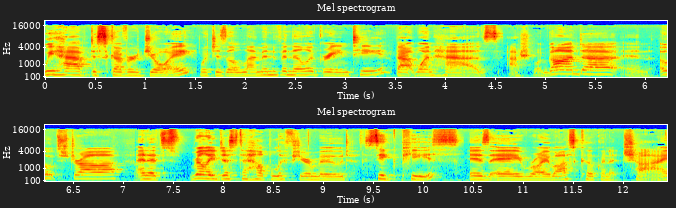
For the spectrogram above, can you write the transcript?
We have Discover Joy, which is a lemon vanilla green tea. That one has ashwagandha and oat straw, and it's really just to help lift your mood. Seek Peace is a Rooibos coconut chai.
